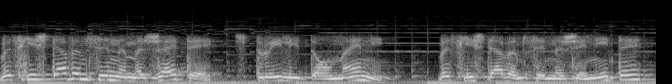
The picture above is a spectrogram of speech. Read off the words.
Възхищавам се на мъжете, строили долмени. Възхищавам се на жените,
